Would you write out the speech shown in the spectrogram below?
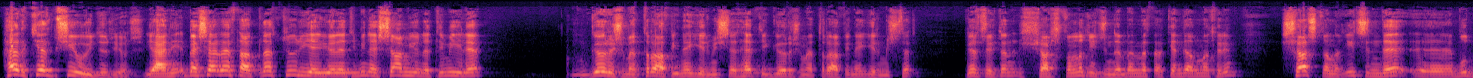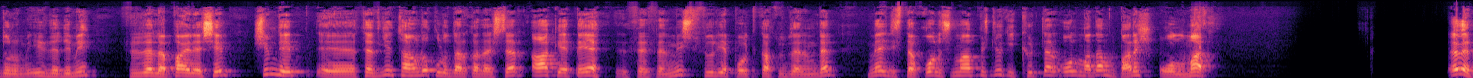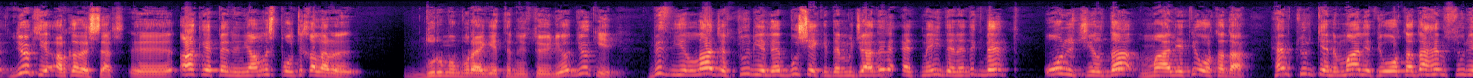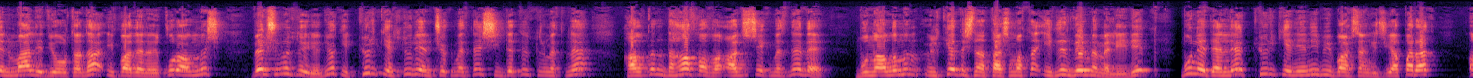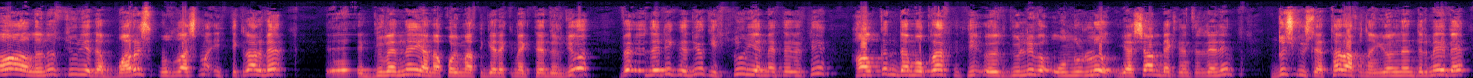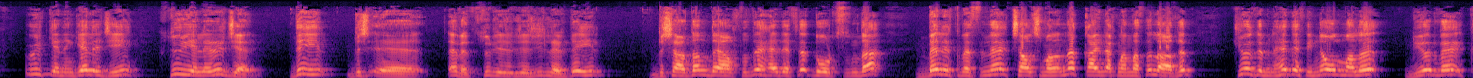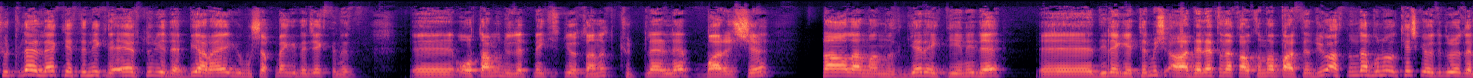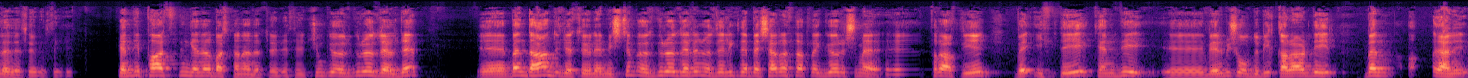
Herkes bir şey uyduruyor. Yani Beşar Esad'la Suriye yönetimiyle Şam yönetimiyle görüşme trafiğine girmişler. Hepsi görüşme trafiğine girmişler. Gerçekten şaşkınlık içinde. Ben mesela kendi adıma söyleyeyim. Şaşkınlık içinde e, bu durumu izlediğimi sizlerle paylaşayım. Şimdi e, Sezgin Tanrıkulu da arkadaşlar AKP'ye seslenmiş Suriye politikası üzerinden mecliste konuşma yapmış. Diyor ki Kürtler olmadan barış olmaz. Evet diyor ki arkadaşlar e, AKP'nin yanlış politikaları durumun buraya getirdiğini söylüyor. Diyor ki biz yıllarca Suriye'yle bu şekilde mücadele etmeyi denedik ve 13 yılda maliyeti ortada. Hem Türkiye'nin maliyeti ortada hem Suriye'nin maliyeti ortada ifadeleri kullanmış ve şunu söylüyor. Diyor ki Türkiye Suriye'nin çökmesine, şiddetin sürmesine, halkın daha fazla acı çekmesine ve bunalımın ülke dışına taşımasına izin vermemeliydi. Bu nedenle Türkiye'nin yeni bir başlangıç yaparak ağırlığını Suriye'de barış, uzlaşma, istikrar ve e, güvenle yana koyması gerekmektedir diyor. Ve özellikle diyor ki Suriye meselesi halkın demokrasisi, özgürlüğü ve onurlu yaşam beklentilerinin dış güçler tarafından yönlendirmeyi ve ülkenin geleceği Suriyelilerice değil, dış, e, evet Suriyeliler değil, dışarıdan dayatıldığı hedefler doğrultusunda belirtmesine, çalışmalarına kaynaklanması lazım. Çözümün hedefi ne olmalı diyor ve Kürtlerle kesinlikle eğer Suriye'de bir araya yumuşatmaya gideceksiniz, e, ortamı düzeltmek istiyorsanız Kürtlerle barışı sağlamanız gerektiğini de e, dile getirmiş Adalet ve Kalkınma Partisi diyor. Aslında bunu keşke Özgür Özel'e de söyleseydi. Kendi partisinin genel başkanına da söyleseydi. Çünkü Özgür Özel'de e, ben daha önce söylemiştim. Özgür Özel'in özellikle Beşar Esad'la görüşme e, trafiği ve isteği kendi e, vermiş olduğu bir karar değil. Ben yani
